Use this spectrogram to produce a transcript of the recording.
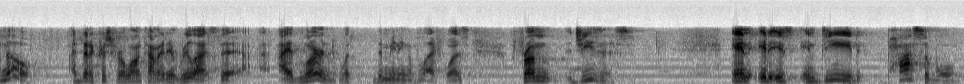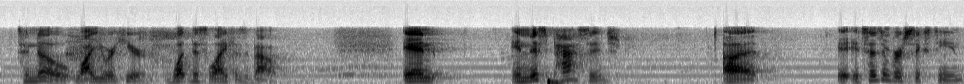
know. I'd been a Christian for a long time. I didn't realize that I had learned what the meaning of life was from Jesus. And it is indeed possible to know why you are here, what this life is about. And in this passage, uh, it, it says in verse 16,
